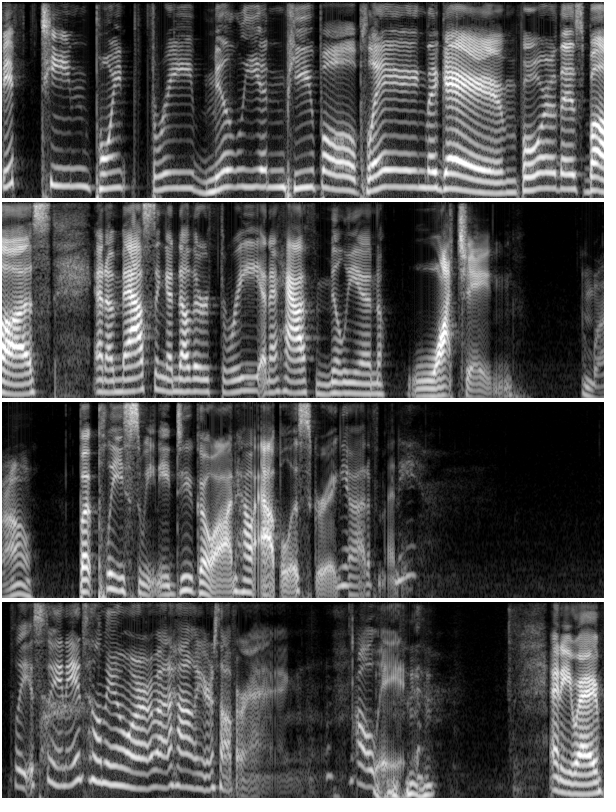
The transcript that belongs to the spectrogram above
15.3 million people playing the game for this boss and amassing another three and a half million watching. Wow. But please, Sweeney, do go on how Apple is screwing you out of money. Please, Sweeney, tell me more about how you're suffering. I'll wait. anyway,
